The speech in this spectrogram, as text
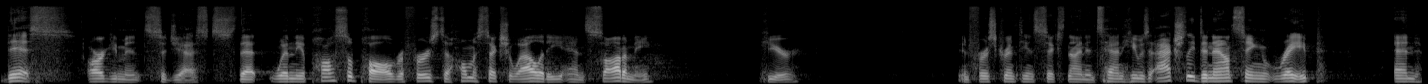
this argument suggests that when the Apostle Paul refers to homosexuality and sodomy here, in 1 Corinthians 6, 9, and 10, he was actually denouncing rape and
